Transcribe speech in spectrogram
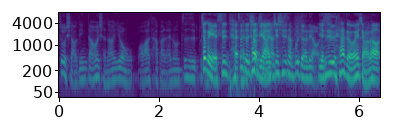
做小叮当会想到用娃娃踏板来弄，真是这个也是很这个很特别啊，就是想其实很不得了，也是他怎么会想到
